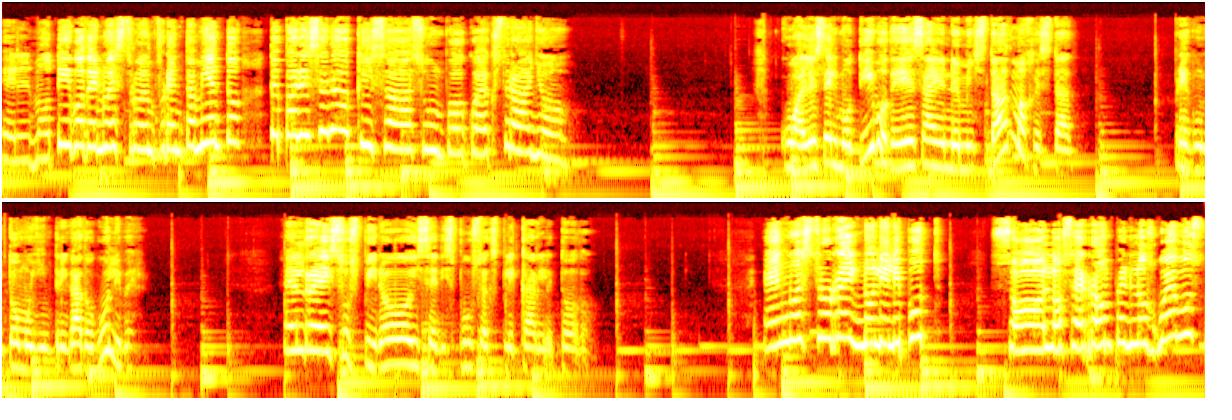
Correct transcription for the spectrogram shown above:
El motivo de nuestro enfrentamiento te parecerá quizás un poco extraño. ¿Cuál es el motivo de esa enemistad, Majestad? preguntó muy intrigado Gulliver. El rey suspiró y se dispuso a explicarle todo. En nuestro reino Lilliput solo se rompen los huevos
